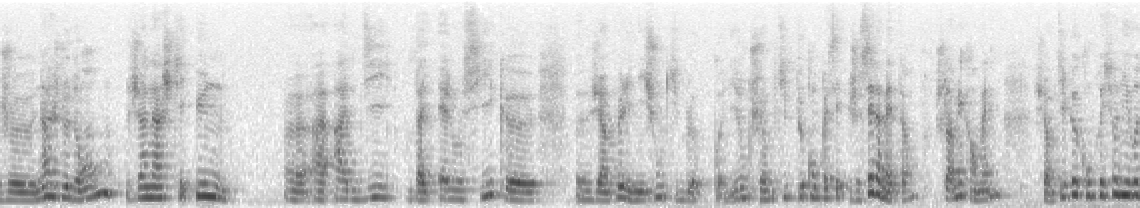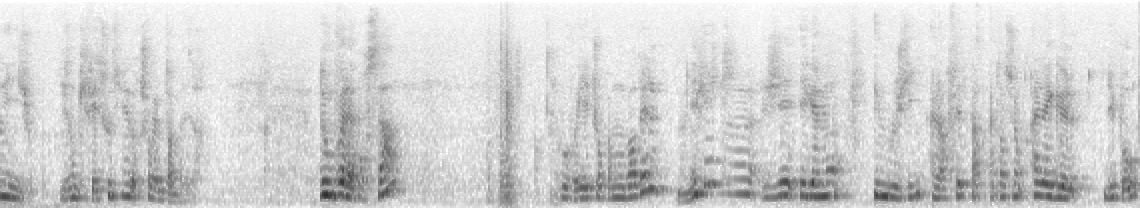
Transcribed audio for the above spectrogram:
je nage dedans. J'en ai acheté une euh, à Aldi, taille L aussi, que euh, j'ai un peu les nichons qui bloquent. Quoi. Disons que je suis un petit peu compressé. Je sais la mettre, hein. je la mets quand même. Je suis un petit peu compressé au niveau des nichons. Disons qu'il fait soutien-gorge en même temps bazar. Donc voilà pour ça. Vous voyez toujours pas mon bordel Magnifique euh, J'ai également une bougie. Alors faites pas attention à la gueule du pot.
